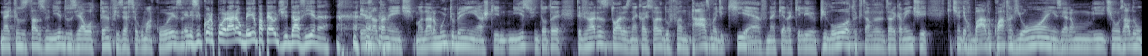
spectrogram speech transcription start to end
né, que os Estados Unidos e a OTAN fizessem alguma coisa. Eles incorporaram bem o papel de Davi, né? Exatamente. Mandaram muito bem, acho que nisso. Então teve várias histórias, né? Aquela história do fantasma de Kiev, né? Que era aquele piloto que estava, teoricamente, que tinha derrubado quatro aviões era um, e tinha usado um,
